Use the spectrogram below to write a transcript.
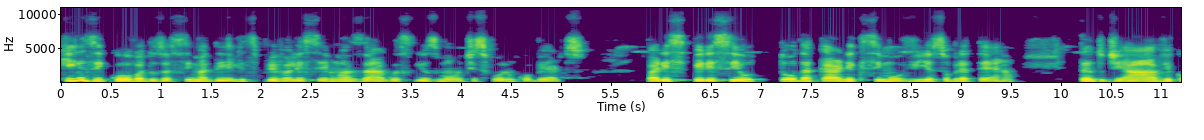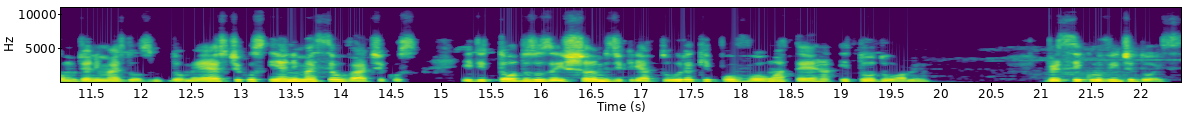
Quinze côvados acima deles prevaleceram as águas e os montes foram cobertos. Pereceu toda a carne que se movia sobre a terra, tanto de ave como de animais domésticos e animais selváticos, e de todos os enxames de criatura que povoam a terra e todo o homem. Versículo 22.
